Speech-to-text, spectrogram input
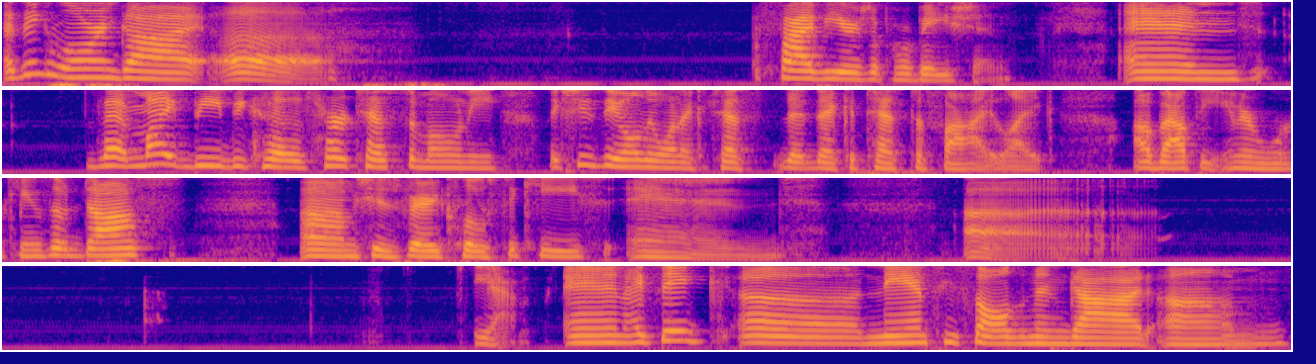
I think Lauren got uh five years of probation. And that might be because her testimony, like she's the only one that could test that, that could testify like about the inner workings of DOS. Um, she was very close to Keith and uh yeah. And I think uh Nancy Salzman got um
